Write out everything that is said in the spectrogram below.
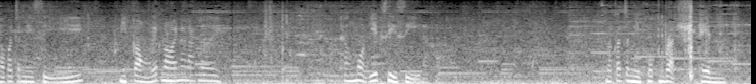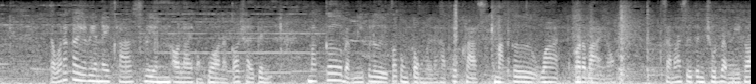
เขาก็จะมีสีมีกล่องเรียบร้อยน่ารักเลย ทั้งหมด 24 สีนะคะ แล้วก็จะมีพวก brush pen แต่ว่าถ้าใครเรียนในคลาสเรียนออนไลน์ของพวนะก็ใช้เป็น มาร์กเกอร์แบบนี้ไปเลยก็ตรงๆเลยนะคะพวกคลาสมาร์กเกอร์วาดก็ระบายเนาะสามารถซื้อเป็นชุดแบบนี้ก็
